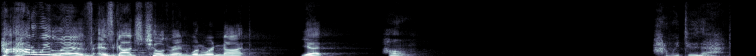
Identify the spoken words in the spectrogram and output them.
How, do we live as God's children when we're not yet home? How do we do that?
